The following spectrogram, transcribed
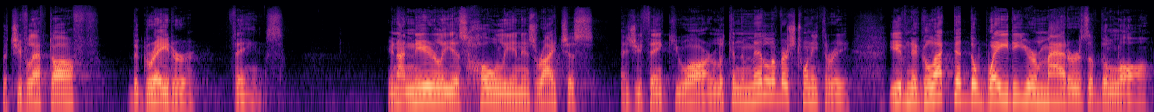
but you've left off the greater things. You're not nearly as holy and as righteous as you think you are. Look in the middle of verse 23. You've neglected the weightier matters of the law.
